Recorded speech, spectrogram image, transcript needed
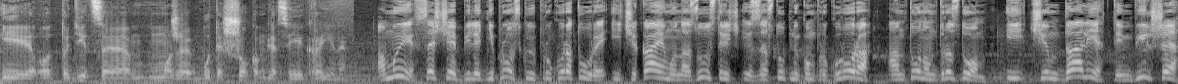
І от тоді це може бути шоком для всієї країни. А ми все ще біля Дніпровської прокуратури і чекаємо на зустріч із заступником прокурора Антоном Дроздом. І чим далі, тим більше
